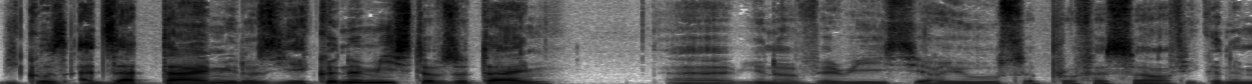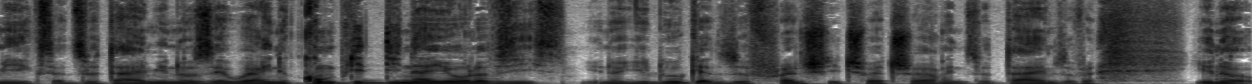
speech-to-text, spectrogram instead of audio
because at that time, you know, the economist of the time, uh, you know, very serious professor of economics at the time, you know, they were in a complete denial of this. You know, you look at the French literature in the times of, you know,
